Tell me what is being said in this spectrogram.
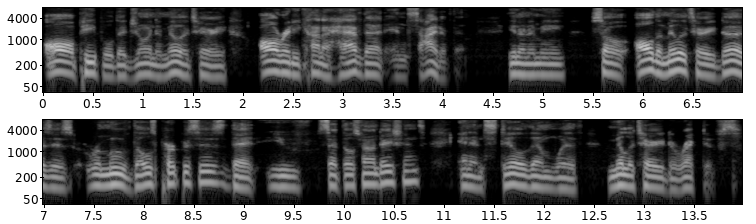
all people that join the military already kind of have that inside of them. You know what I mean? So, all the military does is remove those purposes that you've set those foundations and instill them with military directives.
